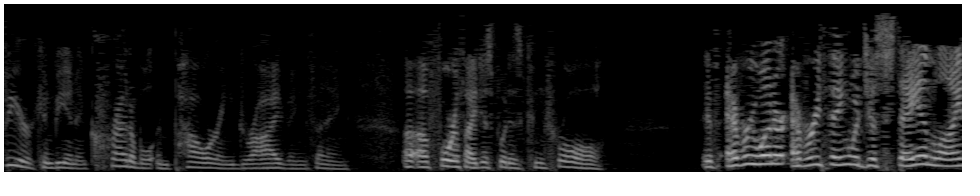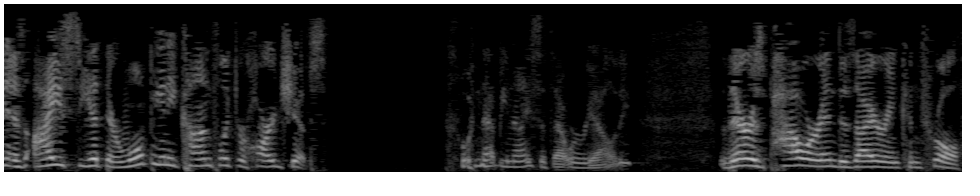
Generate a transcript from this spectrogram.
Fear can be an incredible, empowering, driving thing. A fourth I just put is control. If everyone or everything would just stay in line as I see it, there won't be any conflict or hardships. Wouldn't that be nice if that were reality? There is power in desiring control.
